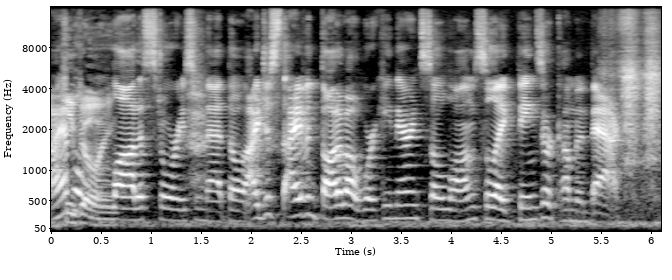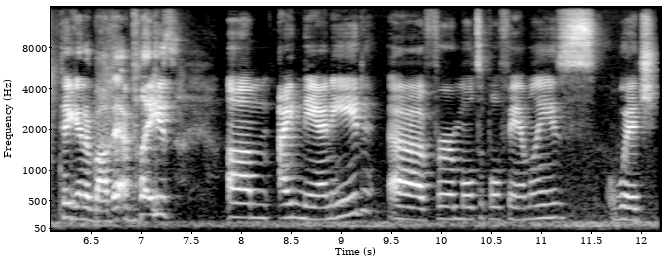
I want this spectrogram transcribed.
I have Keep a going. lot of stories from that though. I just I haven't thought about working there in so long, so like things are coming back. Thinking about that place. Um, I nannied uh, for multiple families, which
